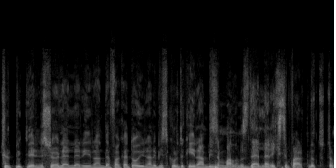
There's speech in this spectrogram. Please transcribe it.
Türklüklerini söylerler İran'da fakat o İran'ı biz kurduk. İran bizim malımız derler. İkisi farklı tutum.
